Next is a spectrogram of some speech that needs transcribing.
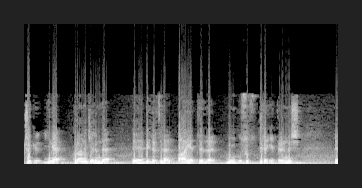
Çünkü yine Kur'an-ı Kerim'de e, belirtilen ayetle de bu husus dile getirilmiş. E,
